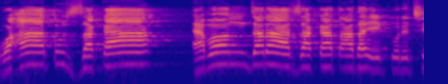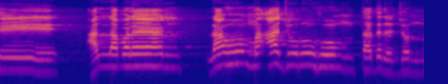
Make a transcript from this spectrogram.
ওয়া আতুজ যাকাত, এবং যারা জাকাত আদায় করেছে, আল্লাহ বলেন, লাহুম আজুরুহুম, তাদের জন্য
